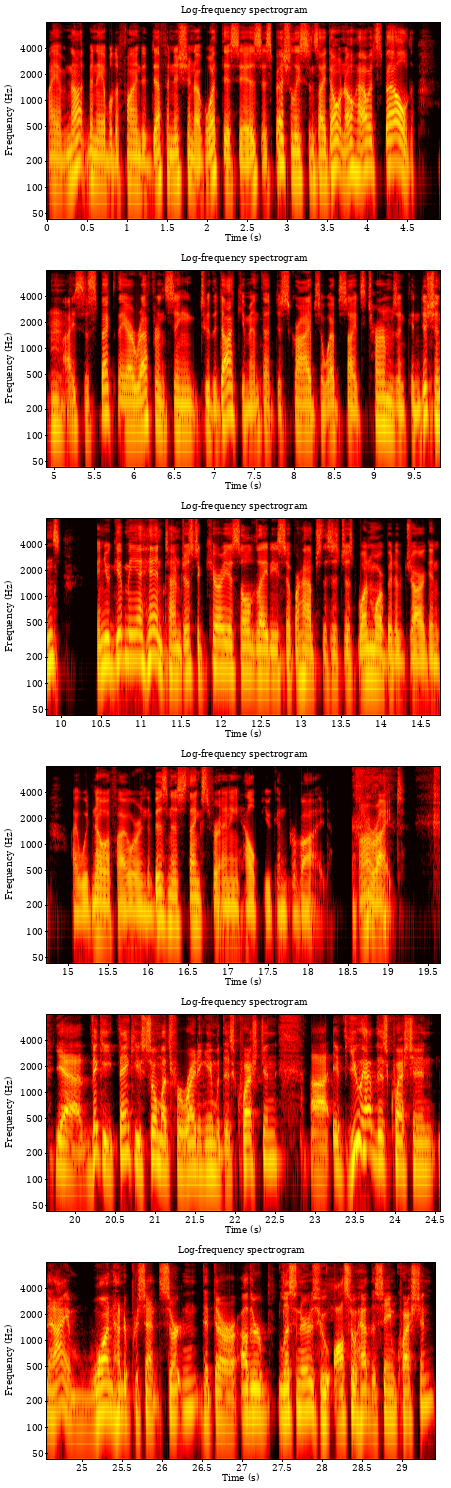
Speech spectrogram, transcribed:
I have not been able to find a definition of what this is, especially since I don't know how it's spelled. Mm. I suspect they are referencing to the document that describes a website's terms and conditions. Can you give me a hint? I'm just a curious old lady, so perhaps this is just one more bit of jargon I would know if I were in the business. Thanks for any help you can provide. All right. Yeah, Vicky, thank you so much for writing in with this question. Uh, if you have this question, then I am 100% certain that there are other listeners who also have the same question.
